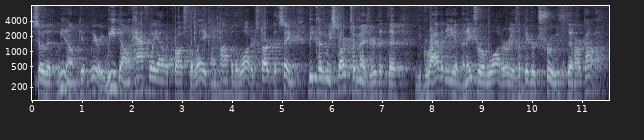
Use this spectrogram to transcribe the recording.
So that we don't get weary. We don't halfway out across the lake on top of the water start to sink because we start to measure that the gravity and the nature of water is a bigger truth than our God.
